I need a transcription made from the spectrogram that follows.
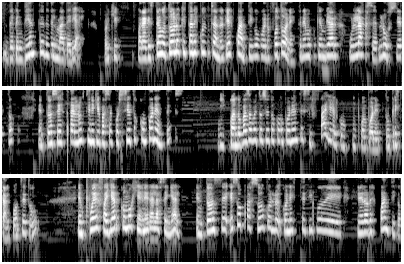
dependientes del material. Porque para que estén todos los que están escuchando, ¿qué es cuántico? Bueno, fotones, tenemos que enviar un láser, luz, ¿cierto? Entonces esta luz tiene que pasar por ciertos componentes y cuando pasa por estos ciertos componentes, si falla el un componente, un cristal, ponte tú, puede fallar cómo genera la señal. Entonces, eso pasó con, con, este tipo de generadores cuánticos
